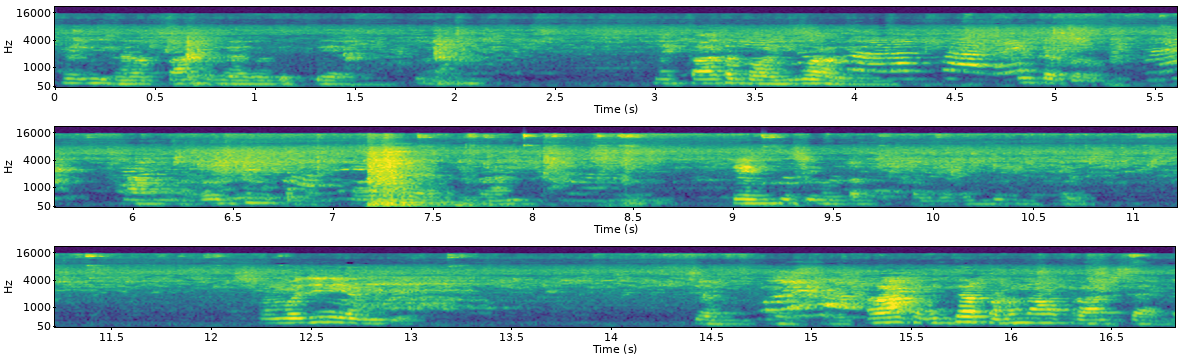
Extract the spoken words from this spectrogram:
ਇਹ ਵੀ ਖਰਾਬ ਕਾਂਡ ਗਿਆ ਦੇਖਿਆ ਮੈਂ ਕਹਾ ਤਾਂ ਬਾਜੂ ਆ ਗਈ ਠੀਕ ਕਰੋ ਹਾਂ एकदम करो ਇਹ ਵੀ ਤੁਸੀਂ ਉਲਟਾ ਕਰ ਲਿਆ एकदम करो। ਸਮਝ ਹੀ ਨਹੀਂ ਆਉਂਦੀ चलो हाँ इधर पढ़ो ना फ्रंट साइड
